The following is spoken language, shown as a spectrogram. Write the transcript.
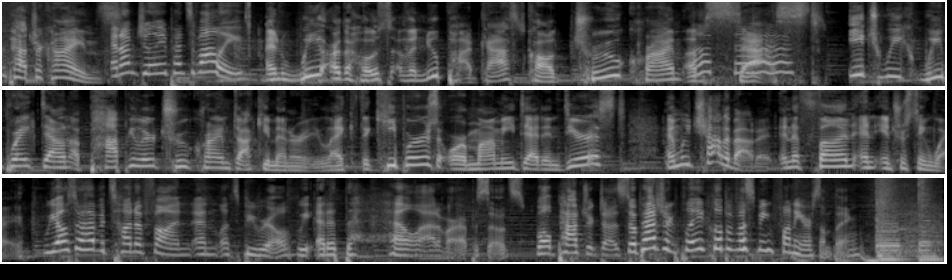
I'm Patrick Hines. And I'm Jillian Pensavalle. And we are the hosts of a new podcast called True Crime Obsessed. Obsessed. Each week, we break down a popular true crime documentary like The Keepers or Mommy, Dead, and Dearest, and we chat about it in a fun and interesting way. We also have a ton of fun, and let's be real, we edit the hell out of our episodes. Well, Patrick does. So, Patrick, play a clip of us being funny or something.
